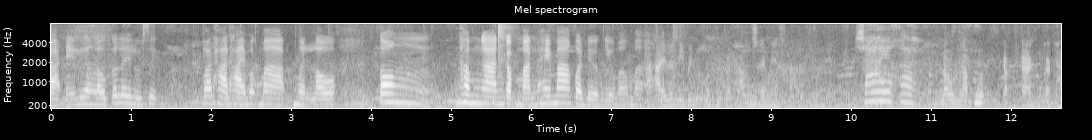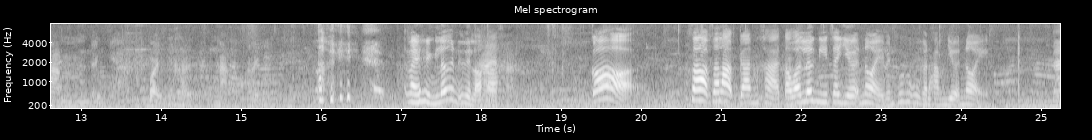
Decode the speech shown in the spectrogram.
บาทในเรื่อง เราก็เลยรู้สึกว่าท้าทายมากๆ เหมือนเราต้องทำงานกับมันให้มากกว่าเดิมเยอะมากอาไอเรื่องนี้เป็นคนถูกกระทำใช่ไหมคะ ๆ ใช่ค่ะ เรารับบทกับการถูกกระทำอย่างเงี้ยบ่อยไหมคะหนังอะไรอย่างเงี้ยหมายถึงเรื่องอื่นๆเหรอใช่คะ ค่ะก็ สลับสลับกันค่ะ แต่ว่าเรื่องนี้จะเยอะหน่อย เป็นผู้ถูกกระทำเยอะหน่อย ได้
